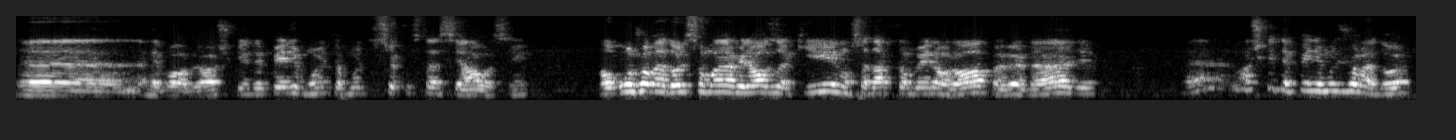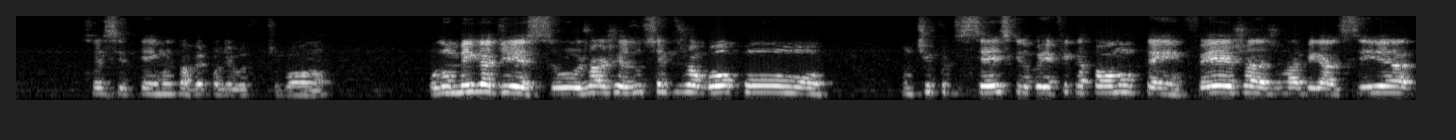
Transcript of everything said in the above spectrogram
É, eu acho que depende muito, é muito circunstancial, assim. Alguns jogadores são maravilhosos aqui, não se adaptam bem na Europa, é verdade. É, eu acho que depende muito do jogador. Não sei se tem muito a ver com o nível de futebol, não. O Numiga diz: o Jorge Jesus sempre jogou com um tipo de seis que no Benfica atual não tem. Feja, Javi Garcia,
